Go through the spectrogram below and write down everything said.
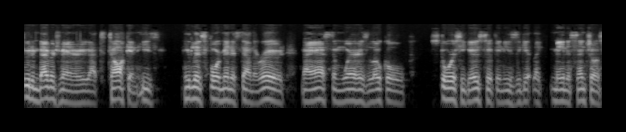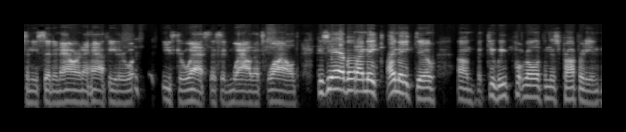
food and beverage manager who got to talking he's he lives four minutes down the road. And i asked him where his local stores he goes to if he needs to get like main essentials. And he said an hour and a half either east or west. I said wow that's wild. Because yeah but i make i make do. Um but dude we put, roll up in this property and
